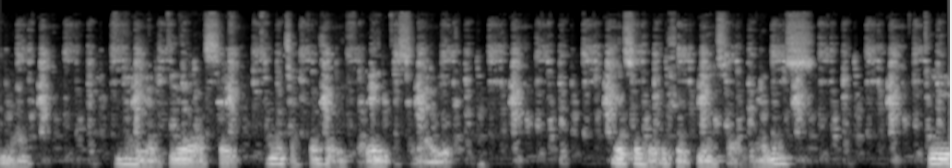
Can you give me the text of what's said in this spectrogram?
No, es divertido hacer muchas cosas diferentes en la vida. Eso es lo que yo pienso al menos y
